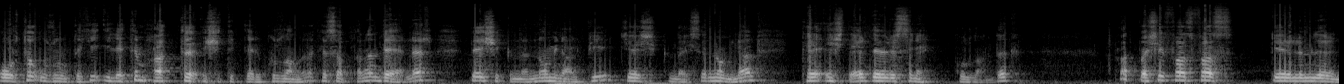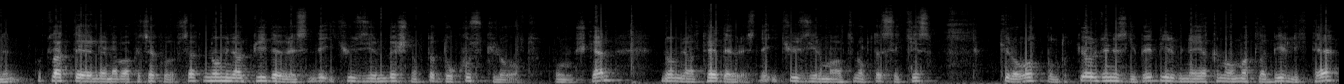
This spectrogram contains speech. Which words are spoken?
orta uzunluktaki iletim hattı eşitlikleri kullanılarak hesaplanan değerler. B şıkkında nominal pi, C şıkkında ise nominal T eşdeğer devresini kullandık. Hat başı faz faz gerilimlerinin mutlak değerlerine bakacak olursak nominal pi devresinde 225.9 kV bulmuşken nominal T devresinde 226.8 kV bulduk. Gördüğünüz gibi birbirine yakın olmakla birlikte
